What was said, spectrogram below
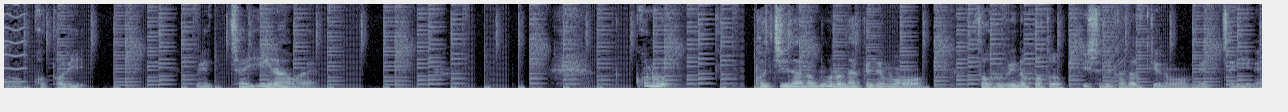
この小鳥。めっちゃいいなこれ。このこちらのものだけでもソフビの方と一緒に飾るっていうのもめっちゃいいね。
